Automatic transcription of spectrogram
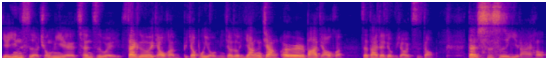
也因此啊，球迷也称之为赛格威条款比较不有名，叫做洋将二二八条款，这大家就比较知道。但实施以来哈。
